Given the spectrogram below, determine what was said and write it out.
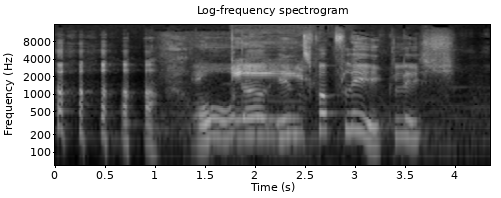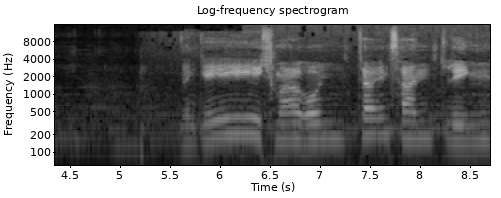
Oder ins Verpfleglich. Dann geh ich mal runter ins Handling.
